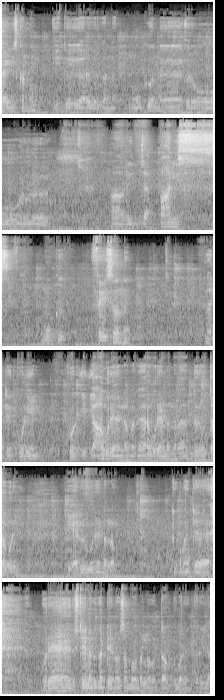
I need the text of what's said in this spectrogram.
ചൈനീസ് കണ്ണും ഇത് വേറെ ഒരു കണ്ണ്. മൂക്ക് വന്ന് ഒരു ഒരു ഒരു ആ ഒരു ജപ്പാനീസ് മൂക്ക് ഫേസ് വന്ന് മറ്റേ കൊറിയൻ കൊറി- ആ കൊറിയൻ അല്ല വേറെ കൊറിയൻ ഉണ്ടല്ലോ എന്ത് ഉത്തര കൊറിയൻ ഏതൊരു കൊറിയൻ ഉണ്ടല്ലോ മറ്റേ ഒരേ ഹെയർ സ്റ്റൈലൊക്കെ കട്ട് ചെയ്യണ ഒരു സംഭവം ഉണ്ടല്ലോ അവർക്ക് അവിടേക്ക് പറയും എനിക്കറിയില്ല.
